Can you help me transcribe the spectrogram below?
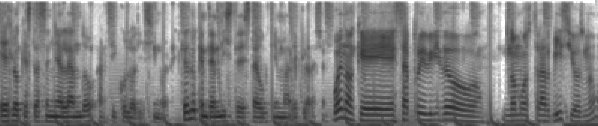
es lo que está señalando artículo 19. ¿Qué es lo que entendiste de esta última declaración? Bueno, que está prohibido no mostrar vicios, ¿no?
